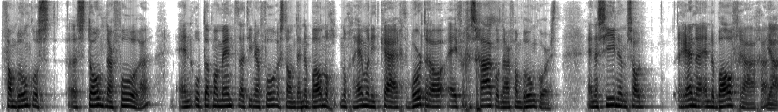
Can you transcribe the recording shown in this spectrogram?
Van Bronckhorst eh, stoomt naar voren. En op dat moment dat hij naar voren stoomt en de bal nog, nog helemaal niet krijgt, wordt er al even geschakeld naar Van Bronckhorst. En dan zie je hem zo rennen en de bal vragen. Ja.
